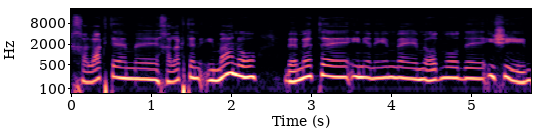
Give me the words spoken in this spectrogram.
חלקתם, אה, חלקתם עימנו באמת אה, עניינים אה, מאוד מאוד אישיים,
